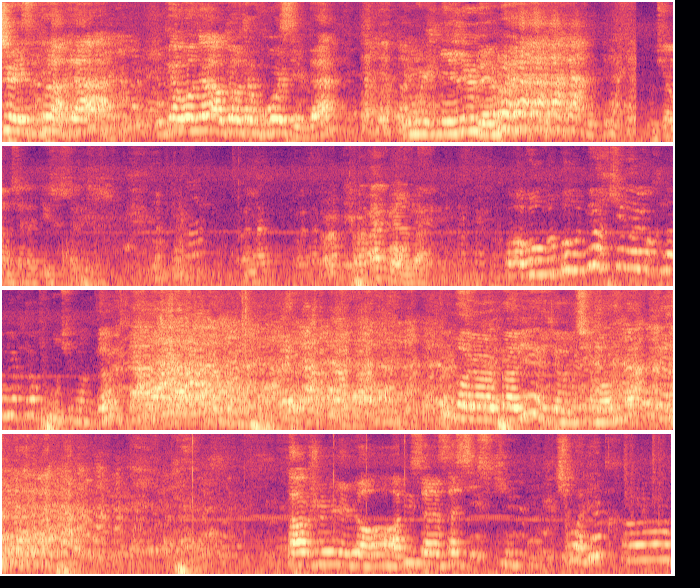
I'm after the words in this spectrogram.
6 брат, да? У кого-то, а у кого-то 8, да? И мы их не любим. Почему мы что-то пишешь, что пишешь? Протокол, да. А был, был мягкий намек, намек на Путина, да? Предлагаю проверить это почему. Также э, описывая сосиски, человек э,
